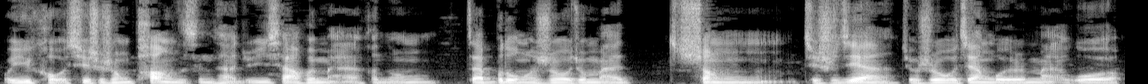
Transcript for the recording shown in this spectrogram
我一口气吃成胖子心态，就一下会买，可能在不懂的时候就买上几十件。有时候我见过有人买过，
